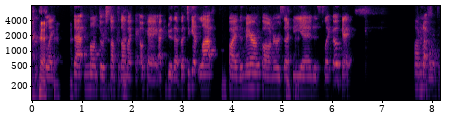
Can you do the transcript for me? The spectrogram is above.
like that month or something. I'm like, okay, I can do that. But to get lapped by the marathoners at the end, it's like, okay, I'm not worthy.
